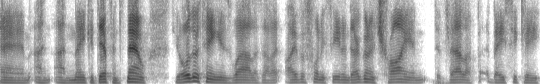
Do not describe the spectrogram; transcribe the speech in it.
um, and and make a difference. Now, the other thing as well is that I, I have a funny feeling they're going to try and develop basically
